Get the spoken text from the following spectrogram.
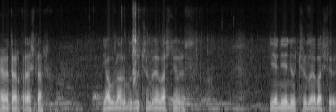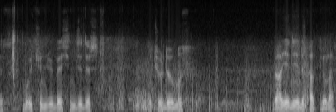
Evet arkadaşlar. Yavrularımızı uçurmaya başlıyoruz. Yeni yeni uçurmaya başlıyoruz. Bu üçüncü, beşincidir uçurduğumuz. Daha yeni yeni patlıyorlar.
